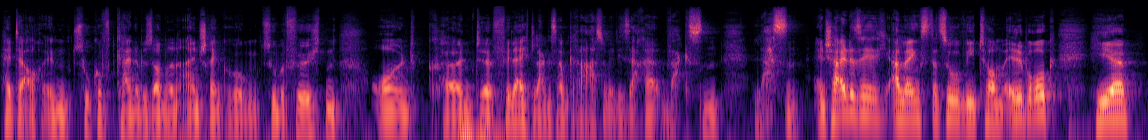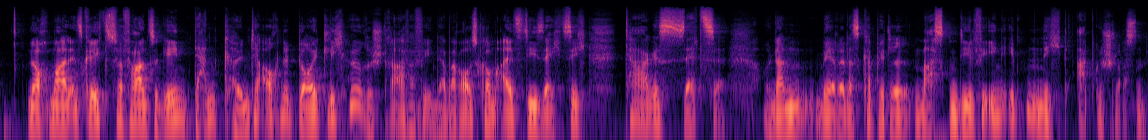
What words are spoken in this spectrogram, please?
hätte auch in Zukunft keine besonderen Einschränkungen zu befürchten und könnte vielleicht langsam Gras über die Sache wachsen lassen. Entscheidet sich allerdings dazu, wie Tom Ilbruck hier nochmal ins Gerichtsverfahren zu gehen, dann könnte auch eine deutlich höhere Strafe für ihn dabei rauskommen als die 60 Tagessätze. Und dann wäre das Kapitel Maskendeal für ihn eben nicht abgeschlossen.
